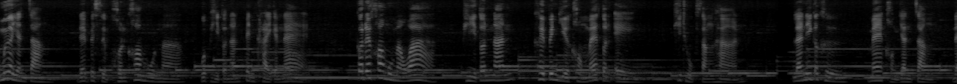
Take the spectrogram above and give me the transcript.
เมื่อยันจังได้ไปสืบค้นข้อมูลมาว่าผีตนนั้นเป็นใครกันแน่ ก็ได้ข้อมูลมาว่า ผีตนนั้น เคยเป็นเหยื่อของแม่ตนเองที่ถูกสังหาร และนี่ก็คือแม่ของยันจังใน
